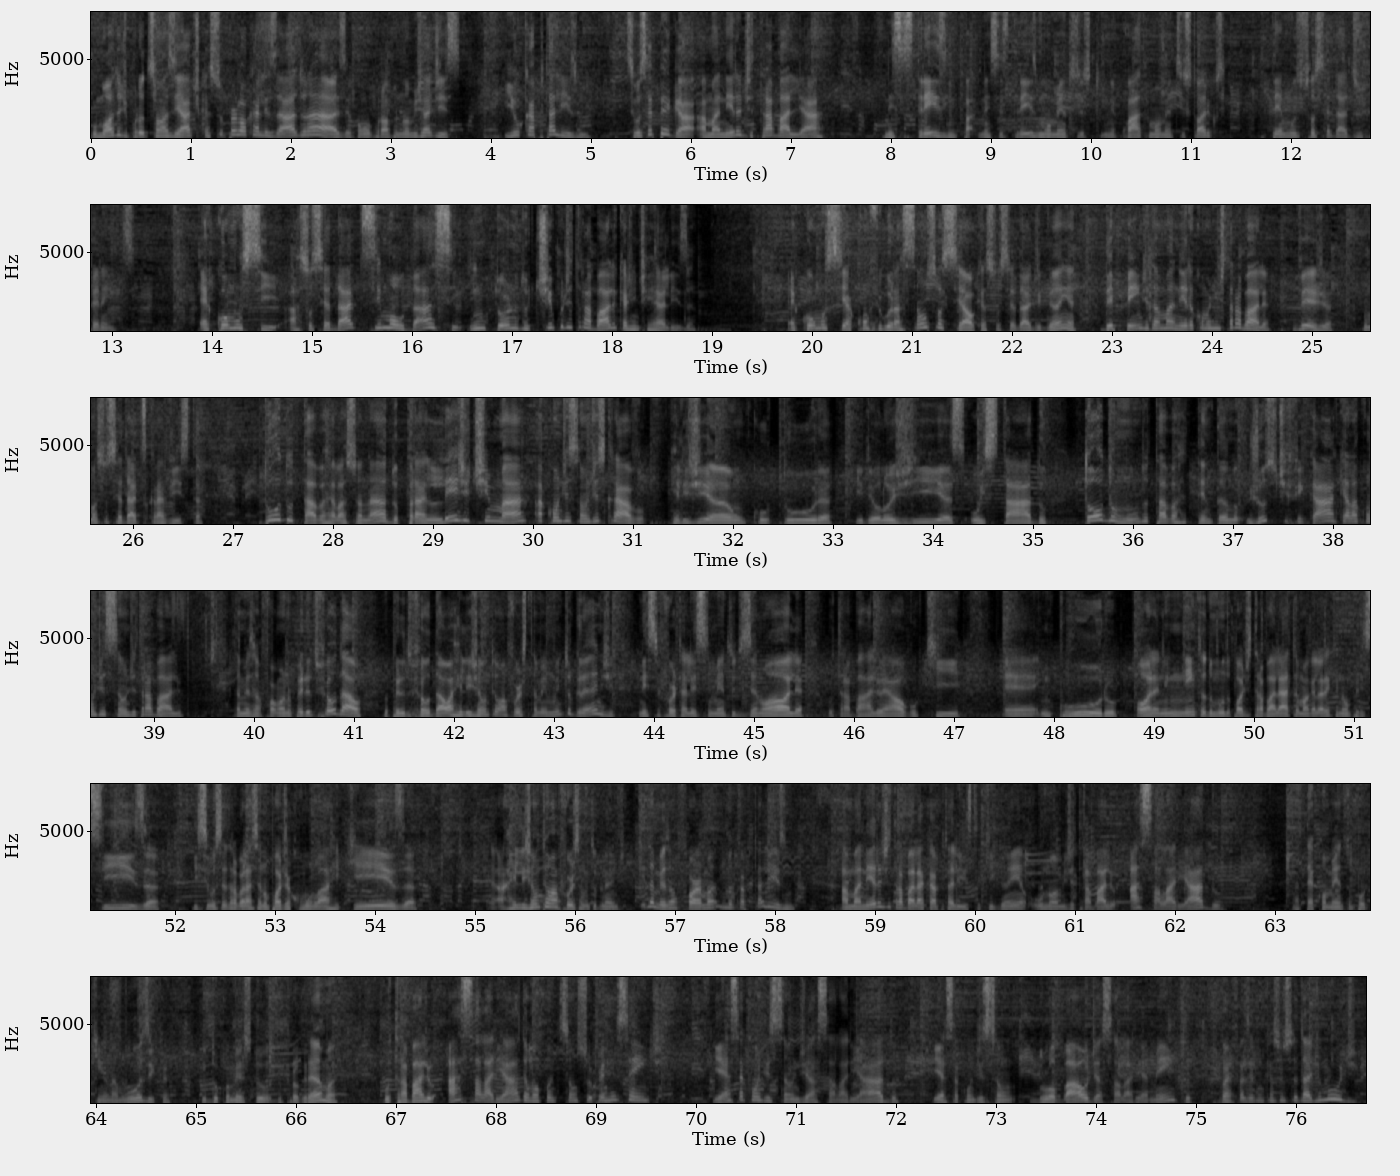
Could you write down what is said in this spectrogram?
O modo de produção asiático é super localizado na Ásia, como o próprio nome já diz. E o capitalismo. Se você pegar a maneira de trabalhar nesses três, nesses três momentos, né, quatro momentos históricos, temos sociedades diferentes. É como se a sociedade se moldasse em torno do tipo de trabalho que a gente realiza. É como se a configuração social que a sociedade ganha depende da maneira como a gente trabalha. Veja, numa sociedade escravista, tudo estava relacionado para legitimar a condição de escravo. Religião, cultura, ideologias, o Estado, todo mundo estava tentando justificar aquela condição de trabalho. Da mesma forma no período feudal. No período feudal, a religião tem uma força também muito grande nesse fortalecimento, dizendo: olha, o trabalho é algo que é impuro, olha, nem, nem todo mundo pode trabalhar, tem uma galera que não precisa, e se você trabalhar, você não pode acumular riqueza. A religião tem uma força muito grande. E da mesma forma no capitalismo. A maneira de trabalhar capitalista, que ganha o nome de trabalho assalariado, até comenta um pouquinho na música do começo do, do programa, o trabalho assalariado é uma condição super recente. E essa condição de assalariado e essa condição global de assalariamento vai fazer com que a sociedade mude.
